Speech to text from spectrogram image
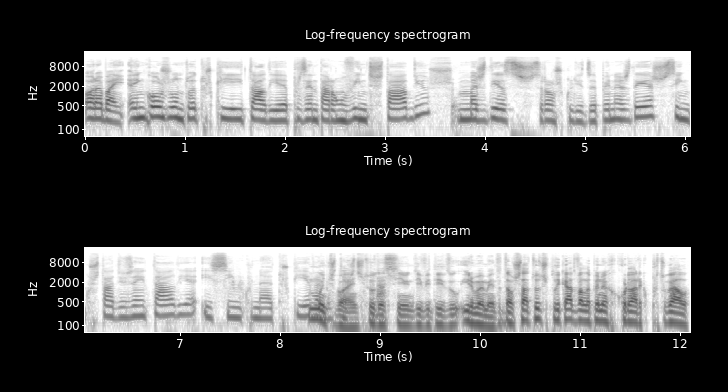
Ora bem, em conjunto, a Turquia e a Itália apresentaram 20 estádios, mas desses serão escolhidos apenas 10, 5 estádios em Itália e 5 na Turquia. Vamos Muito bem, tudo assim dividido irmamente. Então está tudo explicado. Vale a pena recordar que Portugal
